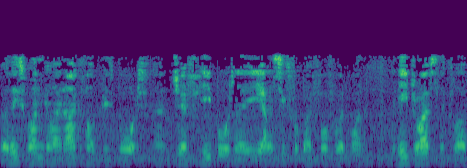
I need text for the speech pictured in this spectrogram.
at least one guy in our club who's bought, and Jeff, he bought a, Yep. a six foot by four foot one, and he drives to the club,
